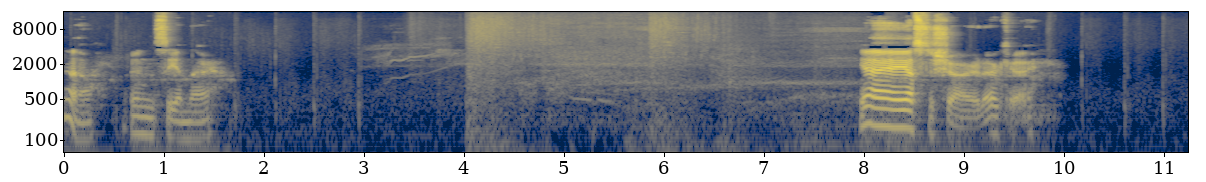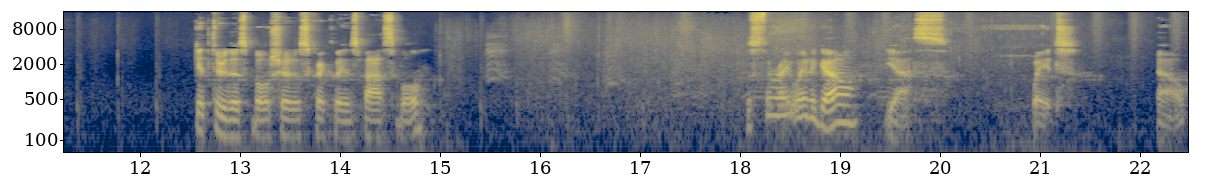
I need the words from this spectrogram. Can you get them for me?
No, I didn't see him there. Yeah, yes, the shard. Okay. get through this bullshit as quickly as possible. Is this the right way to go? Yes. Wait. No.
